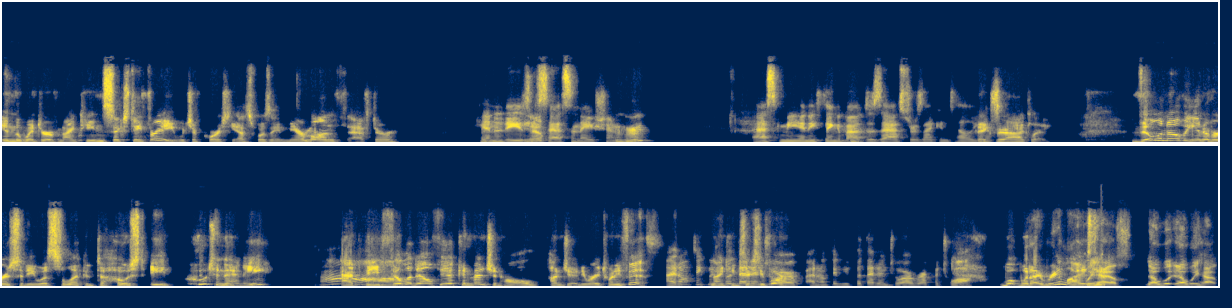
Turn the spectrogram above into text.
in the winter of 1963, which, of course, yes, was a mere month after. Kennedy's Yep. assassination. Mhm, Ask me anything about disasters, I can tell you. exactly. Villanova University was selected to host a hootenanny at the Oh, Philadelphia Convention Hall on January 25th. I don't think we put that into 1964. our. I don't think we put that into our repertoire. What, what I realized We have no, we, no, we have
